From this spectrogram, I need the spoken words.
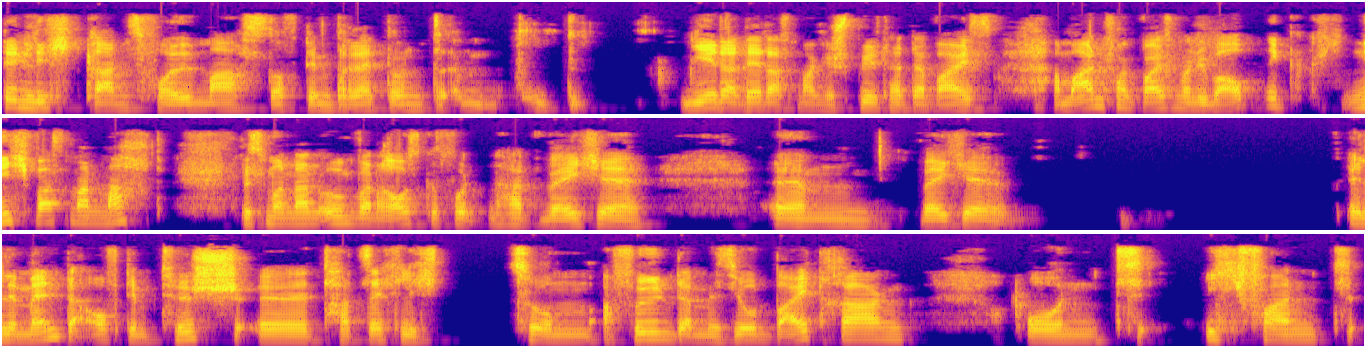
den Lichtkranz voll machst auf dem Brett und ähm, jeder, der das mal gespielt hat, der weiß, am Anfang weiß man überhaupt nicht, nicht was man macht, bis man dann irgendwann rausgefunden hat, welche ähm, welche Elemente auf dem Tisch äh, tatsächlich zum Erfüllen der Mission beitragen. Und ich fand,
